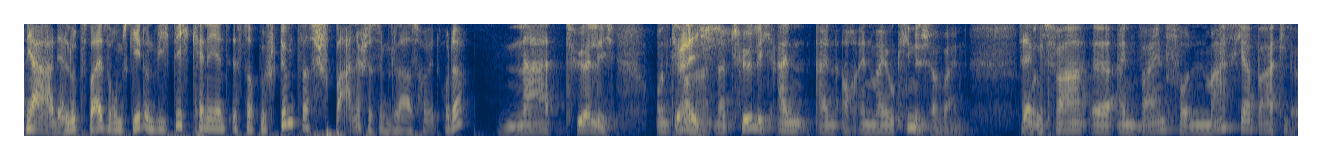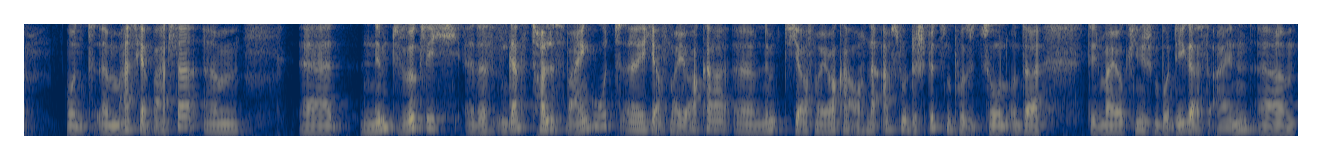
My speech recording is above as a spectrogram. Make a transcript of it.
Ja, der Lutz weiß, worum es geht und wie ich dich kenne, Jens, ist doch bestimmt was Spanisches im Glas heute, oder? Natürlich. Und Natürlich. zwar natürlich ein, ein, auch ein mallorquinischer Wein. Sehr und gut. zwar äh, ein Wein von Marcia Bartle. Und äh, Marcia Bartle ähm, äh, nimmt wirklich, äh, das ist ein ganz tolles Weingut äh, hier auf Mallorca, äh, nimmt hier auf Mallorca auch eine absolute Spitzenposition unter den mallorquinischen Bodegas ein. Ähm,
